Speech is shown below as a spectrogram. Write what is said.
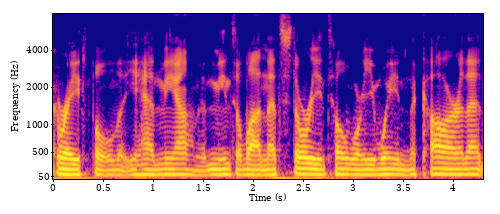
grateful that you had me on. It means a lot. And that story you told where you wait in the car, that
